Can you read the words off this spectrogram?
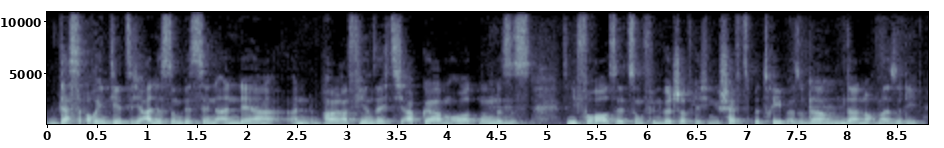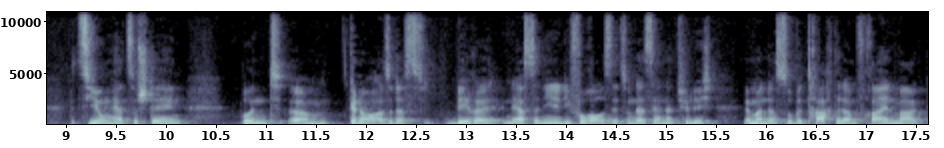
das orientiert sich alles so ein bisschen an der an Paragraph 64 Abgabenordnung. Mhm. Das ist, sind die Voraussetzungen für einen wirtschaftlichen Geschäftsbetrieb, also da, mhm. um da nochmal so die Beziehung herzustellen. Und ähm, genau, also das wäre in erster Linie die Voraussetzung. Das ist ja natürlich, wenn man das so betrachtet am freien Markt,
